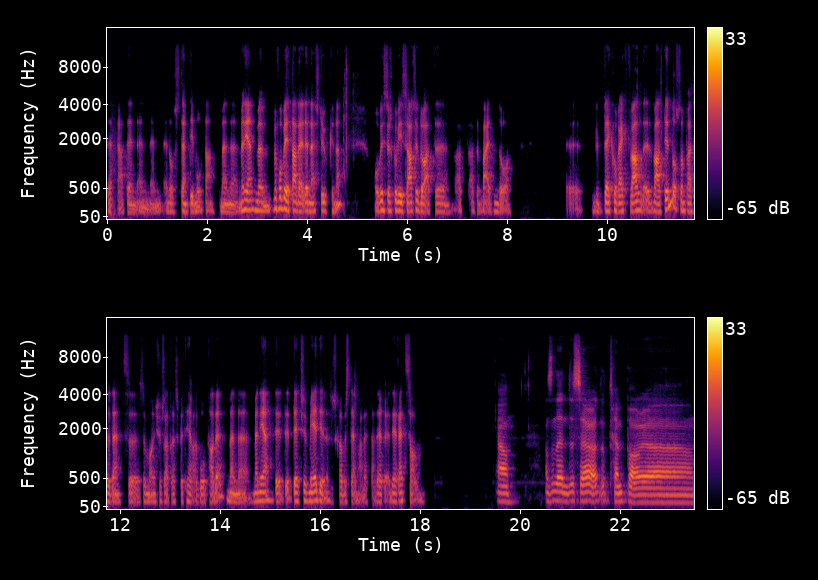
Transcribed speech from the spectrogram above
til at en, en, en, en stemte imot den. Men, eh, men igjen, vi, vi, får vite det de neste ukene. Og hvis det skulle vise seg da at, eh, at, at Biden da ble korrekt valgt inn da som president, så, så må en selvsagt respektere og godta det. Men, men igjen, det, det, det, er ikke mediene som skal bestemme dette, det er, det er rettssalen. Ja, Altså det, du ser at Trump har uh,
